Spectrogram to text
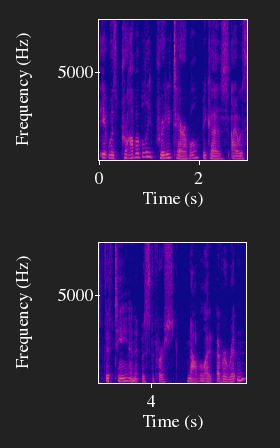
it was probably pretty terrible because I was 15 and it was the first novel I'd ever written,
